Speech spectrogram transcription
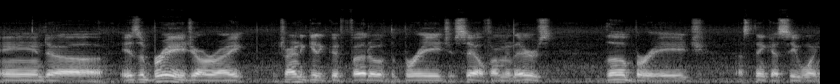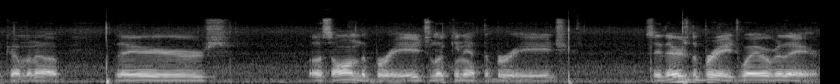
And uh, is a bridge, all right. I'm trying to get a good photo of the bridge itself. I mean, there's the bridge. I think I see one coming up. There's us on the bridge, looking at the bridge. See, there's the bridge way over there.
